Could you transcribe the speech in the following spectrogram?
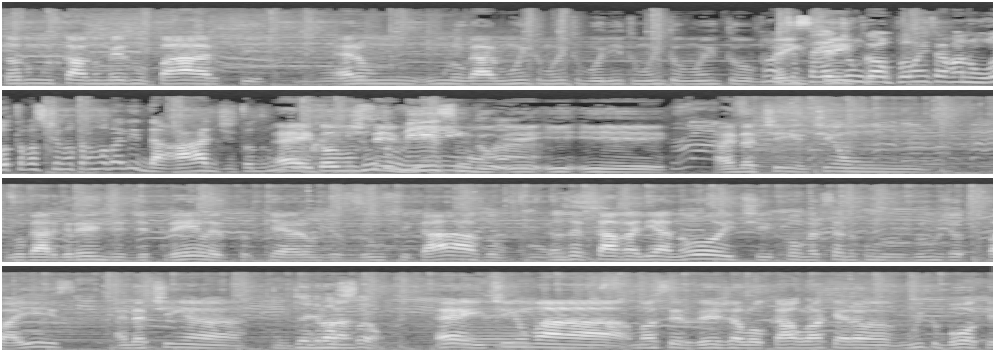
todo mundo ficava no mesmo parque, era um, um lugar muito, muito bonito, muito, muito Não, bem você saía feito. de um galpão, entrava no outro, tava assistindo outra modalidade, todo mundo, É, e todo mundo junto se mesmo. vindo, né? e, e- e ainda tinha, tinha um, lugar grande de trailer, porque era onde os grooms ficavam. Então você ficava ali à noite, conversando com os grooms de outro país. Ainda tinha Integração. é, e tinha uma, uma cerveja local lá que era muito boa, que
